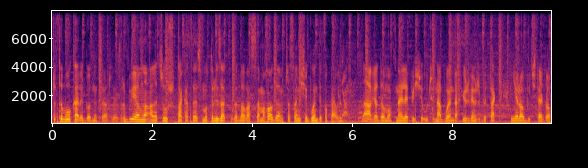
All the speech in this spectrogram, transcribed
to, to było karygodne, co ja tutaj zrobiłem, no ale cóż, taka to jest motoryzacja, zabawa z samochodem, czasami się błędy popełnia. No a wiadomo, najlepiej się uczy na błędach, już wiem, żeby tak nie robić tego,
